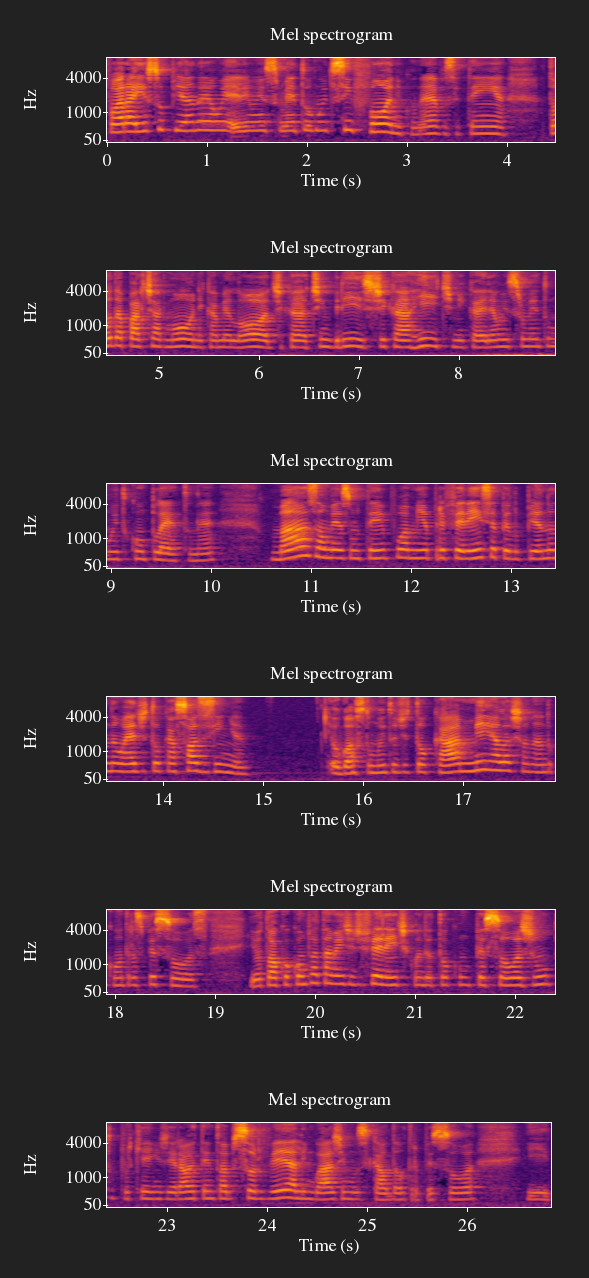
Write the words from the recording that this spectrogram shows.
fora isso, o piano é um, ele é um instrumento muito sinfônico, né? Você tem toda a parte harmônica, melódica, timbrística, rítmica. Ele é um instrumento muito completo, né? mas ao mesmo tempo a minha preferência pelo piano não é de tocar sozinha. Eu gosto muito de tocar me relacionando com outras pessoas. E eu toco completamente diferente quando eu tô com pessoas junto, porque em geral eu tento absorver a linguagem musical da outra pessoa e,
